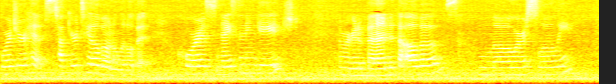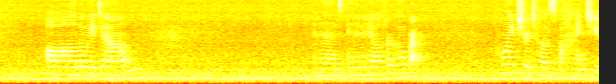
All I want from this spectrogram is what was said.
towards your hips. Tuck your tailbone a little bit. Core is nice and engaged. And we're gonna bend at the elbows. Lower slowly. All the way down. And inhale for cobra. Point your toes behind you.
